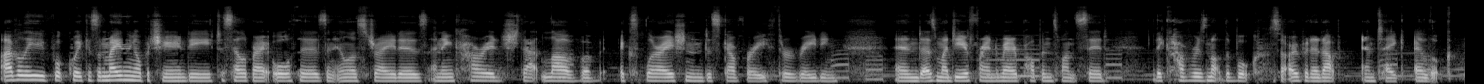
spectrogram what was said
I believe Book Week is an amazing opportunity to celebrate authors and illustrators and encourage that love of exploration and discovery through reading. And as my dear friend Mary Poppins once said, the cover is not the book, so open it up and take a look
